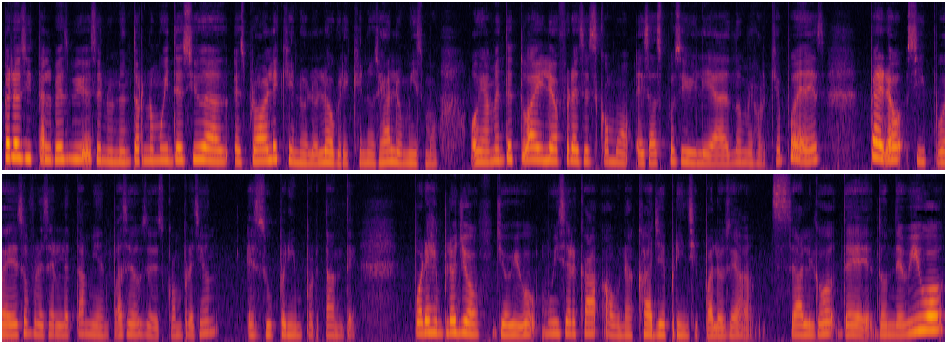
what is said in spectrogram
pero si tal vez vives en un entorno muy de ciudad, es probable que no lo logre, que no sea lo mismo. Obviamente tú ahí le ofreces como esas posibilidades lo mejor que puedes, pero si puedes ofrecerle también paseos de descompresión, es súper importante. Por ejemplo, yo, yo vivo muy cerca a una calle principal, o sea, salgo de donde vivo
